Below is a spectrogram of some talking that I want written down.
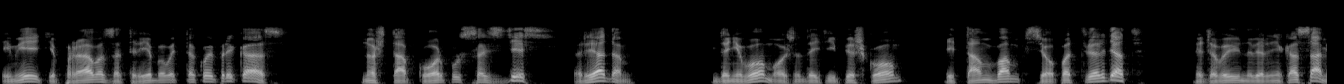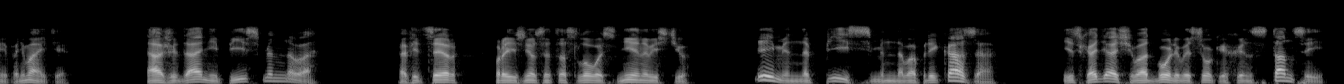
имеете право затребовать такой приказ. Но штаб корпуса здесь, рядом. До него можно дойти пешком, и там вам все подтвердят. Это вы наверняка сами понимаете. Ожидание письменного. Офицер произнес это слово с ненавистью. Именно письменного приказа, исходящего от более высоких инстанций,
